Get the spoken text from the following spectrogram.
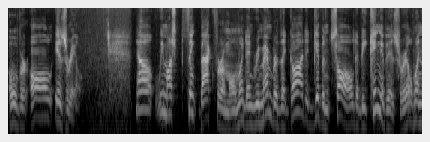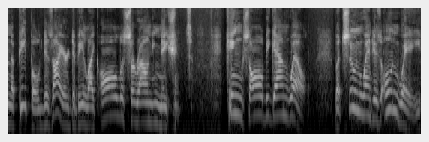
over all Israel. Now, we must think back for a moment and remember that God had given Saul to be king of Israel when the people desired to be like all the surrounding nations. King Saul began well, but soon went his own way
